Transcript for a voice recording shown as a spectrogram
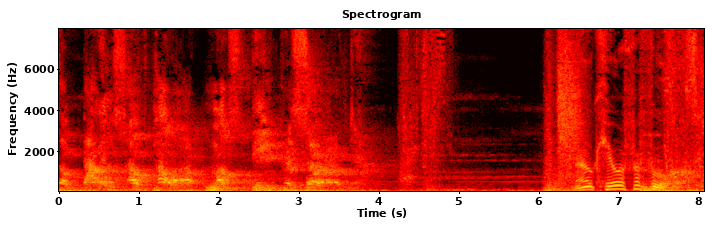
The balance of power must be preserved. No cure for fools.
